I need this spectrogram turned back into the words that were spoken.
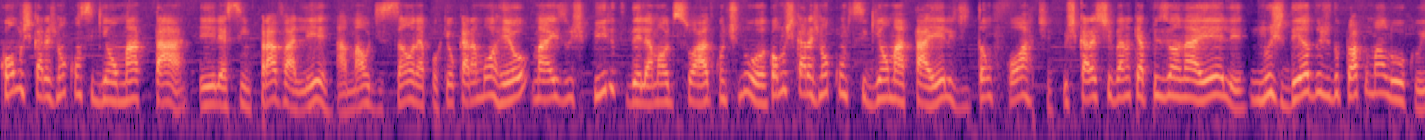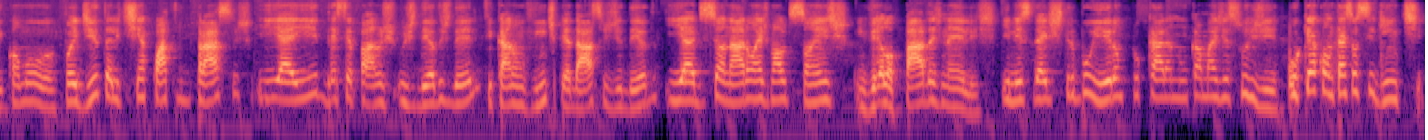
como os caras não conseguiam matar ele assim pra valer, a maldição, né? Porque o cara morreu, mas o espírito dele amaldiçoado continuou. Como os caras não conseguiam matar ele de tão forte, os caras tiveram que aprisionar ele nos dedos do próprio maluco. E como foi dito, ele tinha quatro braços. E aí deceparam os, os dedos dele, ficaram 20 pedaços de dedo. E adicionaram as maldições envelopadas neles. E nisso daí distribuíram pro cara nunca mais ressurgir. O que acontece é o seguinte:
